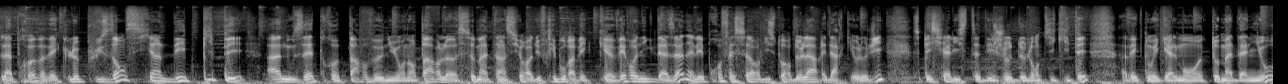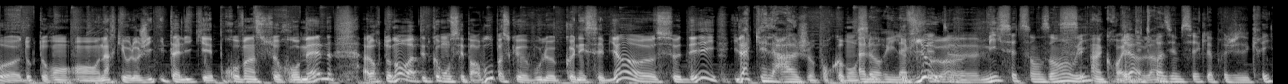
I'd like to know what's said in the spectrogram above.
La preuve avec le plus ancien des pipés à nous être parvenu. On en parle ce matin sur Radio Fribourg avec Véronique Dazan. Elle est professeure d'histoire de l'art et d'archéologie, spécialiste des jeux de l'Antiquité. Avec nous également Thomas Dagneau, doctorant en archéologie italique et province romaine. Alors Thomas, on va peut-être commencer par vous parce que vous le connaissez bien, euh, ce dé. Il a quel âge pour commencer Alors il, a vieux, hein. 1700 ans, oui. Incroyable. Du 3e siècle après Jésus-Christ.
